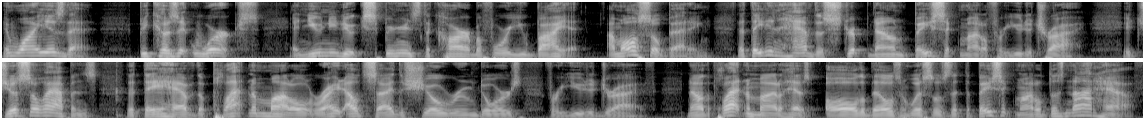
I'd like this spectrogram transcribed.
And why is that? Because it works, and you need to experience the car before you buy it. I'm also betting that they didn't have the stripped down basic model for you to try. It just so happens that they have the platinum model right outside the showroom doors for you to drive. Now, the Platinum model has all the bells and whistles that the basic model does not have.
